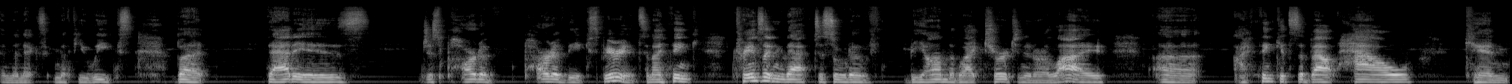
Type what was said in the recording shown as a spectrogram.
in the next in a few weeks. But that is just part of part of the experience, and I think translating that to sort of beyond the black church and in our life, uh, I think it's about how can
